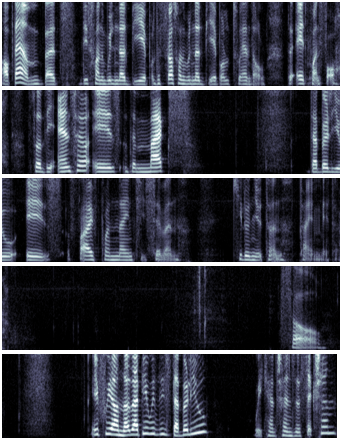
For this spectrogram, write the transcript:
of them, but this one will not be able, the first one will not be able to handle the 8.4. So the answer is the max W is 5.97 kilonewton time meter. So if we are not happy with this W, we can change the section,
